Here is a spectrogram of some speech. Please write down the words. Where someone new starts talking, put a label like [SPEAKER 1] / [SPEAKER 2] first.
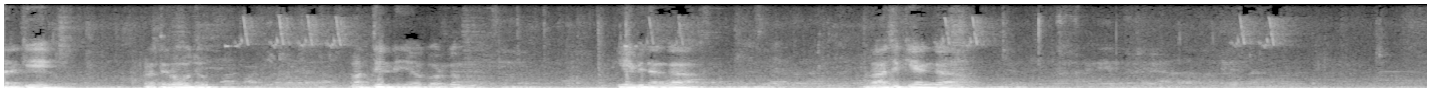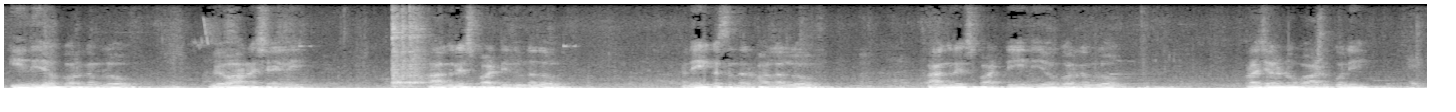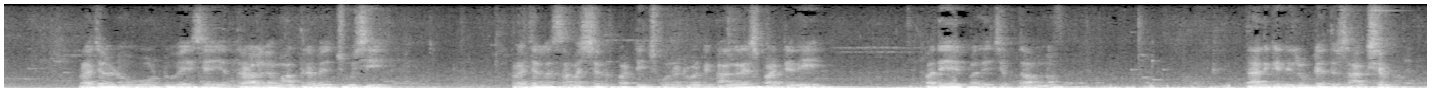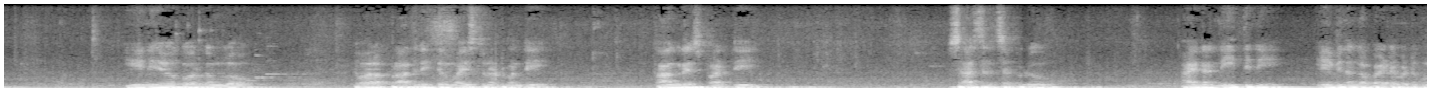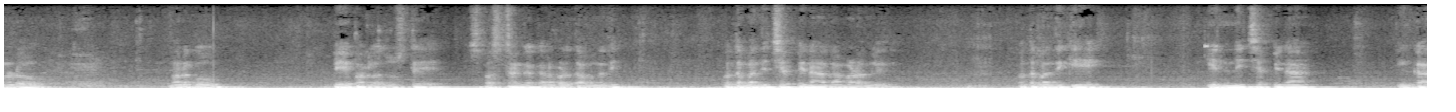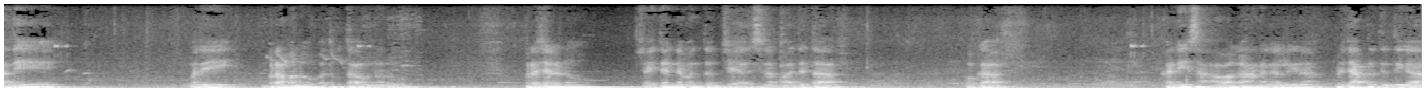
[SPEAKER 1] అందరికీ ప్రతిరోజు మద్దిల్ నియోజకవర్గం ఏ విధంగా రాజకీయంగా ఈ నియోజకవర్గంలో వ్యవహార శైలి కాంగ్రెస్ పార్టీది ఉన్నదో అనేక సందర్భాలలో కాంగ్రెస్ పార్టీ నియోజకవర్గంలో ప్రజలను వాడుకొని ప్రజలను ఓటు వేసే యంత్రాలుగా మాత్రమే చూసి ప్రజల సమస్యలు పట్టించుకున్నటువంటి కాంగ్రెస్ పార్టీని పదే పదే చెప్తా ఉన్నాం. దానికి నిలుంటెత్తు సాక్ష్యం ఈ నియోజకవర్గంలో ఇవాళ ప్రాతినిధ్యం వహిస్తున్నటువంటి కాంగ్రెస్ పార్టీ శాసనసభ్యుడు ఆయన నీతిని ఏ విధంగా బయటపెట్టుకున్నాడో మనకు పేపర్లో చూస్తే స్పష్టంగా కనబడతా ఉన్నది. కొంతమంది చెప్పినా నమ్మడం లేదు. కొంతమందికి ఎన్ని చెప్పినా ఇంకా అదే మరి భ్రమలో బతుకుతా ఉన్నారు. ప్రజలను చైతన్యవంతం చేయాల్సిన బాధ్యత ఒక కనీస అవగాహన కలిగిన ప్రజాప్రతినిధిగా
